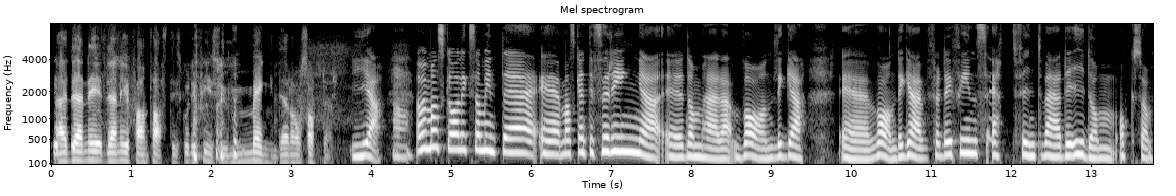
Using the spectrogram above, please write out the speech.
Nej, den, är, den är fantastisk och det finns ju mängder av sorter. Ja. Ja. ja, men man ska liksom inte, eh, man ska inte förringa eh, de här vanliga, eh, vanliga, för det finns ett fint värde i dem också.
